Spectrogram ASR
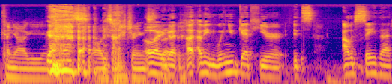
Konyagi, and all these other drinks. Oh my that- god! I, I mean, when you get here, it's. I would say that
